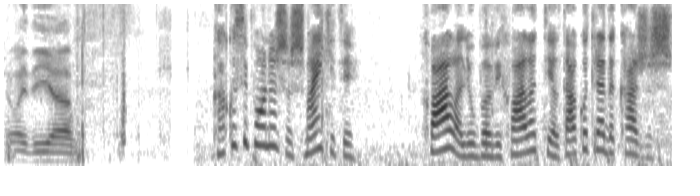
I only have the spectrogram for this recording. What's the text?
enjoy the. Uh, Kako se ponašaš, majke ti? Hvala ljubavi, hvala ti, jel tako treba da kažeš?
